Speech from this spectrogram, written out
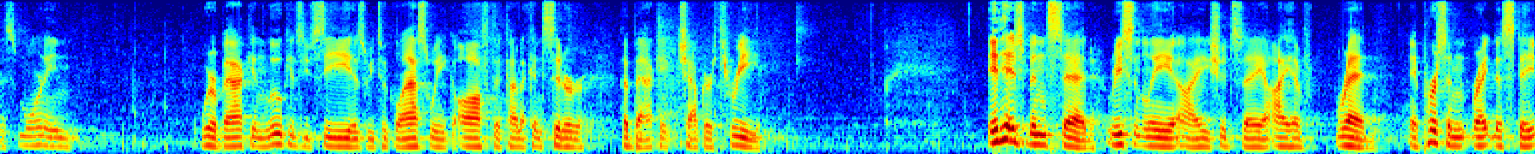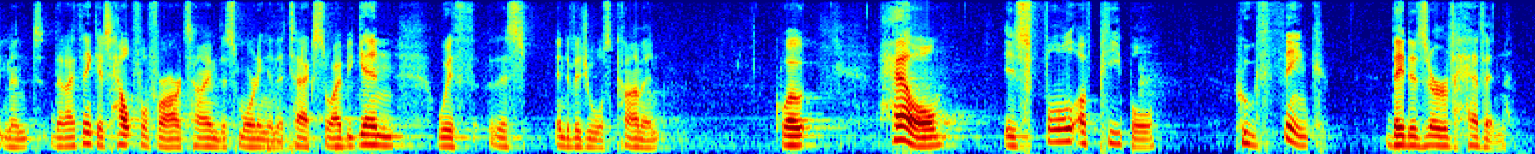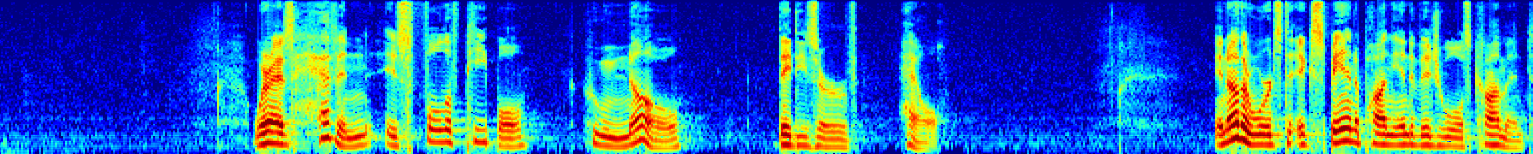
This morning, we're back in Luke, as you see, as we took last week off to kind of consider Habakkuk chapter 3. It has been said, recently, I should say, I have read a person write this statement that I think is helpful for our time this morning in the text. So I begin with this individual's comment. Quote, Hell is full of people who think they deserve heaven. Whereas heaven is full of people who know they deserve hell. In other words, to expand upon the individual's comment,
